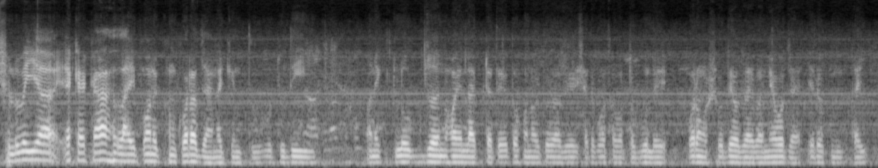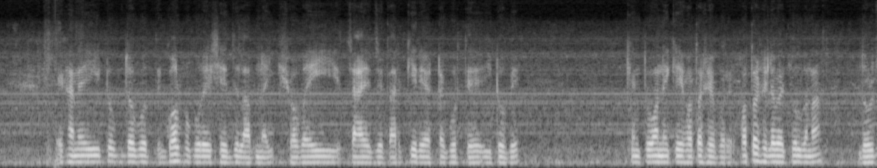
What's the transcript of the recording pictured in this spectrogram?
আসলে ভাইয়া, একা একা লাইভ অনেকক্ষণ করা যায় না কিন্তু যদি অনেক লোক জয়েন হয় লাইভটাতে তখন হয়তো তাদের সাথে কথাবার্তা বলে পরামর্শ দেওয়া যায় বা নেওয়া যায় এরকম। তাই এখানে ইউটিউব জগৎ গল্প করে সে যে লাভ নাই, সবাই চায় যে তার কেরিয়ারটা করতে ইউটিউবে। কিন্তু অনেকেই হতাশ হয়ে পড়ে। হতাশ হলে ভাই চলবে না। ধৈর্য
